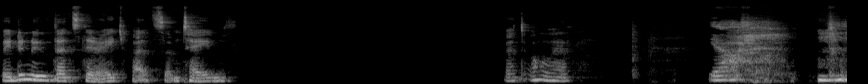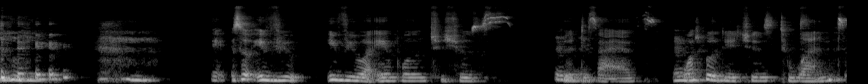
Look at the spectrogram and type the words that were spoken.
But I don't know if that's the right path sometimes. But oh well. Yeah. So if you if you are able to choose your Mhm. desires, Mm. what would you choose to want?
